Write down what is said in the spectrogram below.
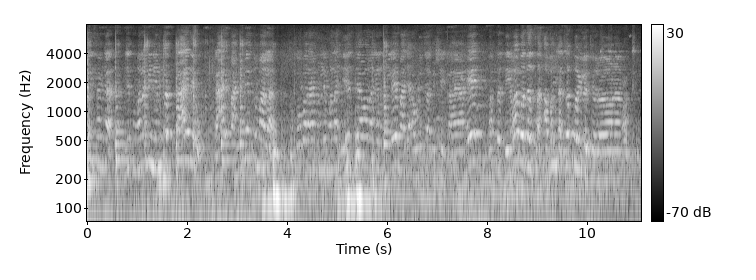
तरी सांगा. म्हणजे तुम्हाला मी नेमकं काय देऊ? काय पाहिजे तुम्हाला? तुकोबार आहे म्हणले मला हेच द्यावं लागेल. म्हणले माझ्या आवडीचा विषय काय आहे? फक्त देवाबद्दलचा अभंगाचं पहिलं चरण. आवडे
